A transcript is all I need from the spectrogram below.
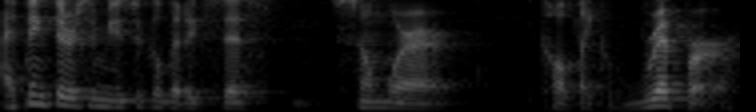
I think there's a musical that exists somewhere called like Ripper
